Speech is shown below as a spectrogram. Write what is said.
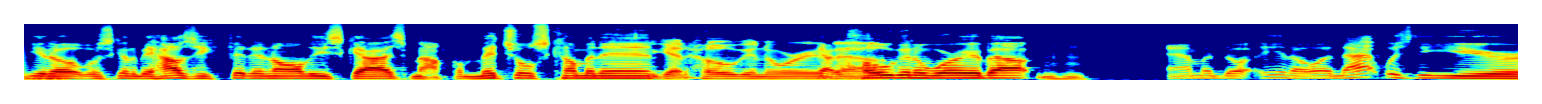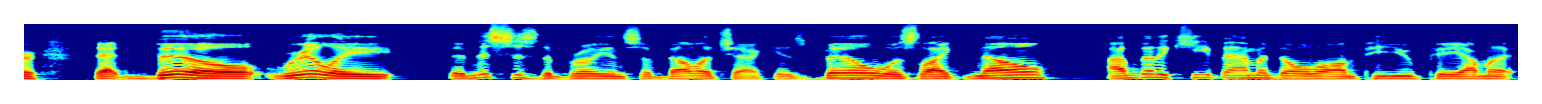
You know, it was going to be how's he fit in all these guys? Malcolm Mitchell's coming in. You got Hogan to worry got about. Hogan to worry about. Mhm. Amendola, you know, and that was the year that Bill really, and this is the brilliance of Belichick, is Bill was like, no, I'm going to keep Amendola on PUP. I'm going to,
